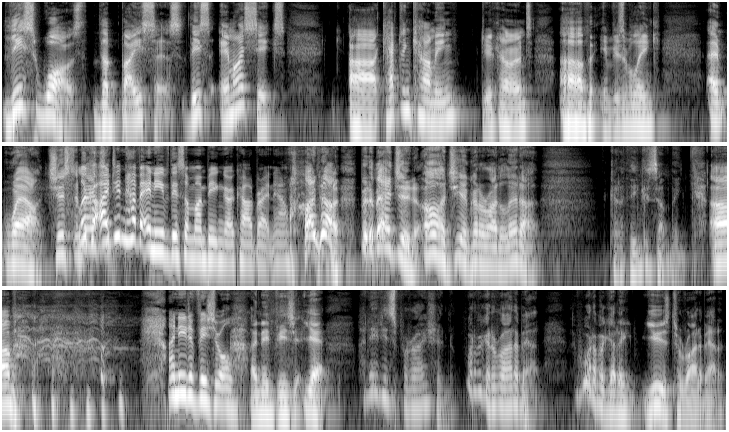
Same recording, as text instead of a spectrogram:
This was the basis. This MI6, uh, Captain Cumming, Dick Holmes, um, Invisible Ink. And wow, just Look. I didn't have any of this on my bingo card right now. I know, but imagine. Oh, gee, I've got to write a letter. Got to think of something. Um, I need a visual. I need vision. Yeah, I need inspiration. What am I going to write about? What am I going to use to write about it?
